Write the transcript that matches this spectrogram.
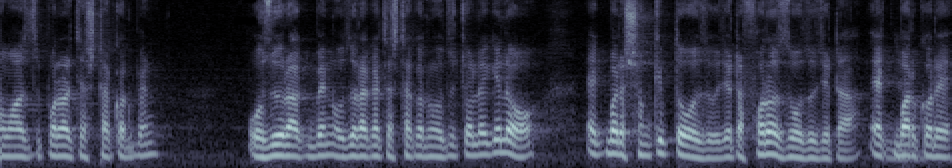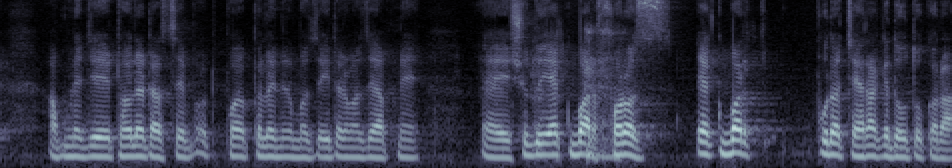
নমাজ পড়ার চেষ্টা করবেন, অজু রাখবেন, অজু রাখার চেষ্টা করবেন, অজু চলে গেলেও একবারে সংক্ষিপ্ত অজু যেটা ফরজ অজু যেটা একবার করে আপনি যে টয়লেট আছে প্লেনের মধ্যে এটার মাঝে আপনি শুধু একবার ফরজ একবার পুরো চেহারাকে দৌত করা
